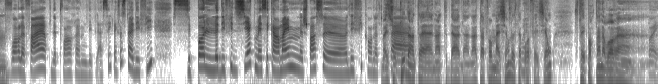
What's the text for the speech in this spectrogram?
Mm. pouvoir le faire puis de pouvoir euh, me déplacer. Fait que ça, c'est un défi. C'est pas le défi du siècle, mais c'est quand même, je pense, euh, un défi qu'on a tous Ben, à- surtout dans ta, dans, ta- dans- dans- ta formation, dans ta profession, c'est important d'avoir un, Ouais.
